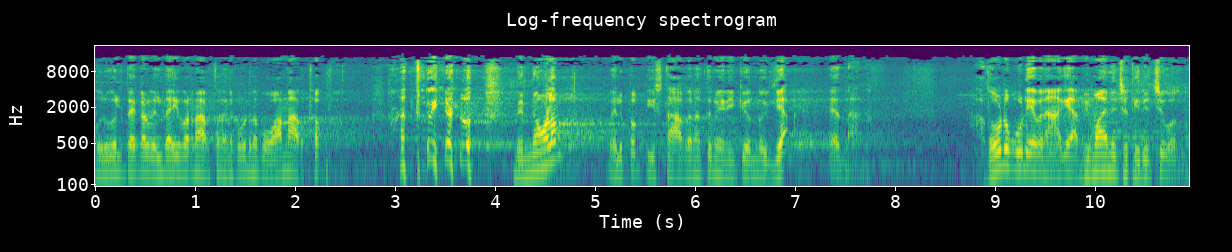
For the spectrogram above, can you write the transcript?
ഗുരുകുലത്തേക്കാൾ വലുതായി പറഞ്ഞ അർത്ഥം നിനക്ക് ഇവിടുന്ന് പോവാന്ന അർത്ഥം. അത്രയേ ഉള്ളൂ നിന്നോളം വലുപ്പം ഈ സ്ഥാപനത്തിനും എനിക്കൊന്നുമില്ല എന്നാണ്. അതോടുകൂടി അവൻ ആകെ അഭിമാനിച്ച് തിരിച്ചു വന്നു.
